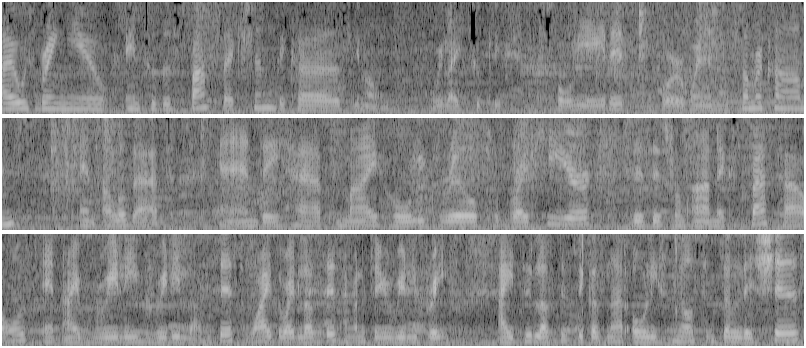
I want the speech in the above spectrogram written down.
I always bring you into the spa section because, you know, we like to keep exfoliated for when summer comes and all of that. And they have my holy grills right here. This is from Onyx Bathhouse and I really, really love this. Why do I love this? I'm gonna tell you really brief. I do love this because not only smells delicious,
